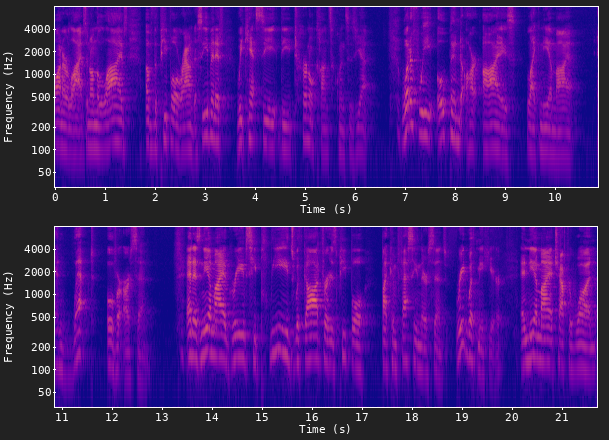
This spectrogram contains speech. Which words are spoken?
on our lives and on the lives of the people around us, even if we can't see the eternal consequences yet? What if we opened our eyes like Nehemiah and wept over our sin? And as Nehemiah grieves, he pleads with God for his people by confessing their sins. Read with me here in Nehemiah chapter 1,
